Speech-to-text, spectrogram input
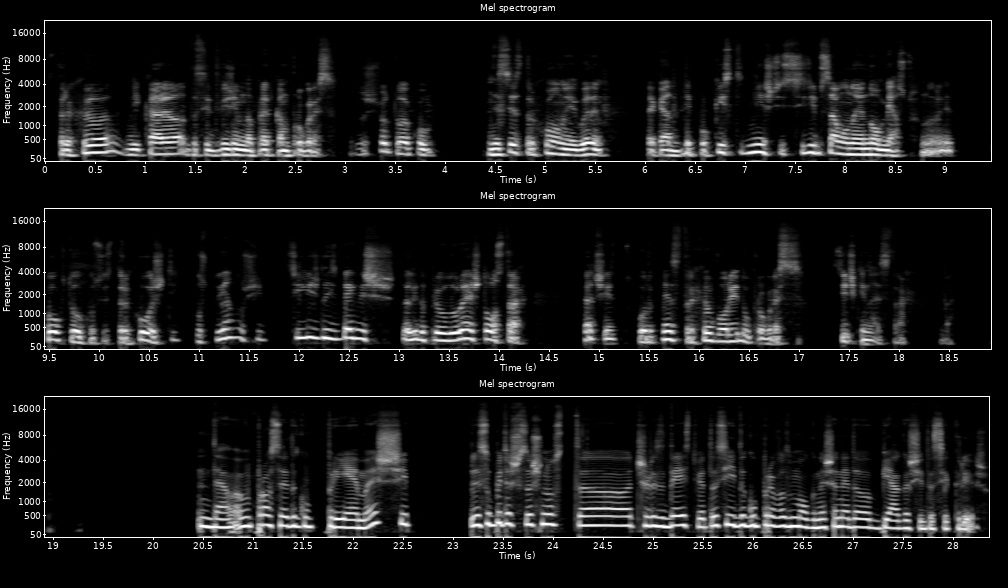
страха ни кара да се движим напред към прогрес. Защото ако не се страхуваме и бъдем така депокисти, ние ще седим само на едно място. Нали? Колкото ако се страхуваш, ти постоянно ще целиш да избегнеш, дали да преодолееш този страх. Така че, според мен, страха води до прогрес. Всички най страх. Да. Да, въпросът е да го приемеш и да се опиташ всъщност а, чрез действията си и да го превъзмогнеш, а не да бягаш и да се криеш.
